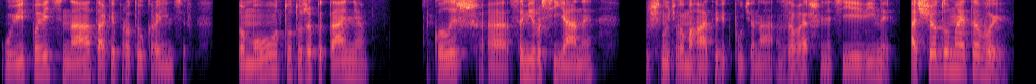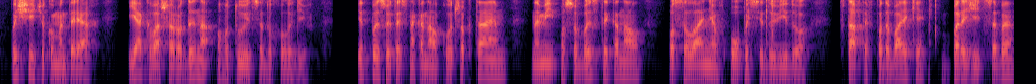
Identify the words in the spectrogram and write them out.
у відповідь на атаки проти українців. Тому тут уже питання, коли ж е, самі росіяни почнуть вимагати від Путіна завершення цієї війни. А що думаєте ви? Пишіть у коментарях, як ваша родина готується до холодів. Підписуйтесь на канал Клочок Тайм, на мій особистий канал, посилання в описі до відео. Ставте вподобайки, бережіть себе.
